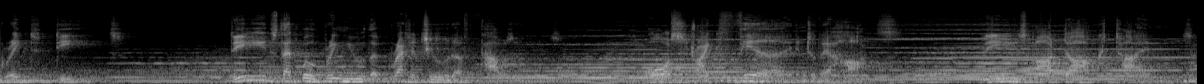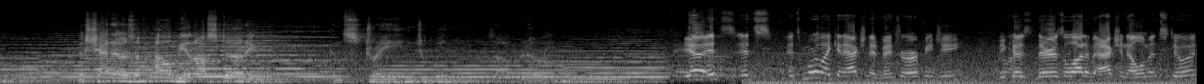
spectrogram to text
great deeds. Deeds that will bring you the gratitude of thousands, or strike fear into their hearts. These are dark times. The shadows of Albion are stirring, and strange winds are blowing. Yeah, it's it's it's more like an action adventure RPG because there's a lot of action elements to it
